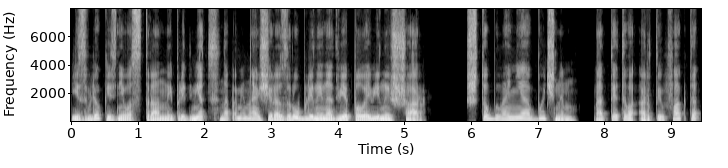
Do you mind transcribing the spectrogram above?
извлек из него странный предмет, напоминающий разрубленный на две половины шар. Что было необычным, от этого артефакта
